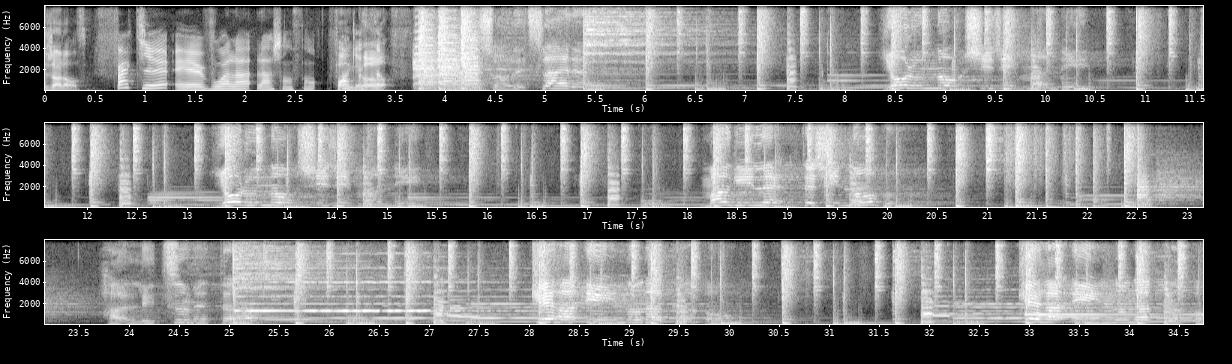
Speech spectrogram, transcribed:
J'adore ça. Fait voilà la chanson. Funk off. 紛れて忍ぶ。張り詰めた。気配の中を。気配の中を。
